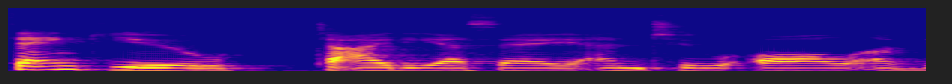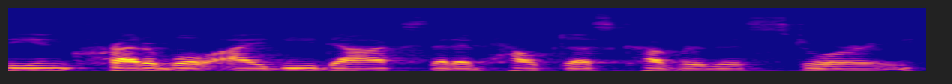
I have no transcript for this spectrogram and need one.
thank you to IDSA and to all of the incredible ID docs that have helped us cover this story.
